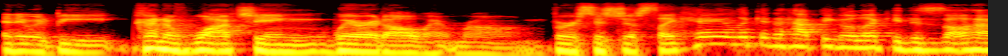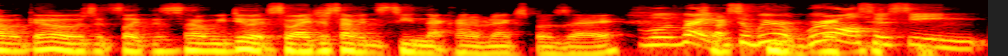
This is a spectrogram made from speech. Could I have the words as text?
And it would be kind of watching where it all went wrong versus just like, hey, look at the happy go lucky. This is all how it goes. It's like, this is how we do it. So I just haven't seen that kind of an expose. Well, right. So So, we're we're also seeing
